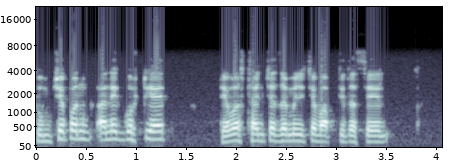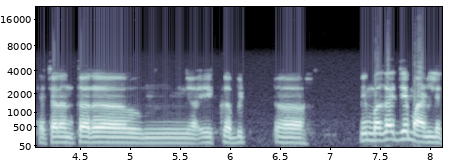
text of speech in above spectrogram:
तुमचे पण अनेक गोष्टी आहेत. देवस्थानच्या जमिनीच्या बाबतीत असेल त्याच्यानंतर एक बिट मी मग जे मांडलेत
